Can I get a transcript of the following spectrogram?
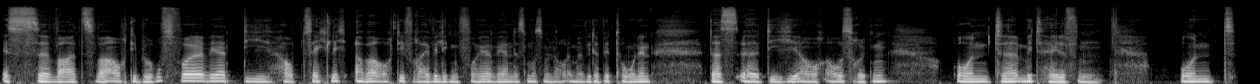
Es äh, war zwar auch die Berufsfeuerwehr, die hauptsächlich, aber auch die freiwilligen Feuerwehren, das muss man auch immer wieder betonen, dass äh, die hier auch ausrücken und äh, mithelfen. Und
